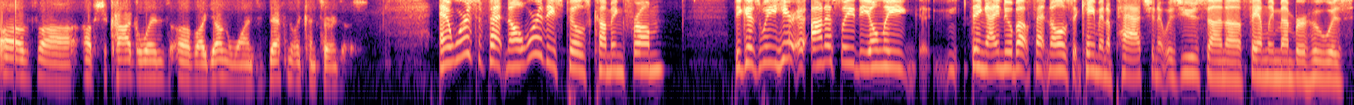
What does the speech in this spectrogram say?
of uh, of Chicagoans, of our young ones, definitely concerns us. And where's the fentanyl? Where are these pills coming from? Because we hear, honestly, the only thing I knew about fentanyl is it came in a patch and it was used on a family member who was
